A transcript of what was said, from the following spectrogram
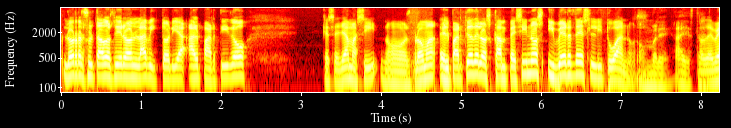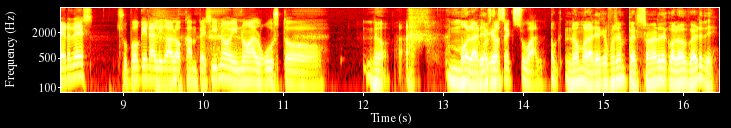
Los resultados dieron la victoria al partido que se llama así, no es broma, el Partido de los Campesinos y Verdes Lituanos. Hombre, ahí está. Lo de verdes, supongo que irá ligado a los campesinos y no al gusto, No. Molaría gusto que, sexual. no, molaría que fuesen personas de color verde.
